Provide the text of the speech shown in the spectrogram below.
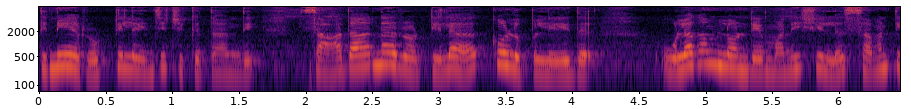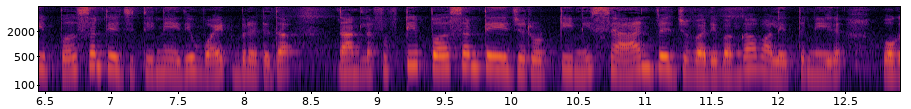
తినే రొట్టెలేంచి చిక్కుతుంది. సాధారణ రొట్టెల కొలుపు లేదు. ఉలగంలో ఉండే మనిషిలు సెవెంటీ పర్సంటేజ్ తినేది వైట్ బ్రెడ్ దాంట్లో ఫిఫ్టీ పర్సంటేజ్ రొట్టిని శాండ్విచ్ వడివంగా వాళ్ళు ఎత్తునీరు ఒక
